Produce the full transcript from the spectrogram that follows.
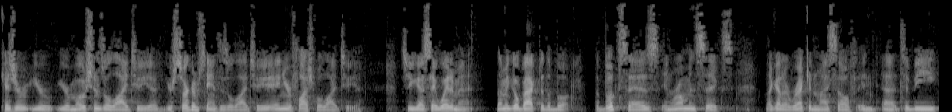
because your your your emotions will lie to you, your circumstances will lie to you, and your flesh will lie to you. So you got to say, wait a minute, let me go back to the book. The book says in Romans six, I got to reckon myself in, uh, to be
